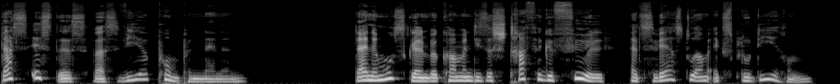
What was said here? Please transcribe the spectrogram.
das ist es, was wir Pumpen nennen. Deine Muskeln bekommen dieses straffe Gefühl, als wärst du am explodieren.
